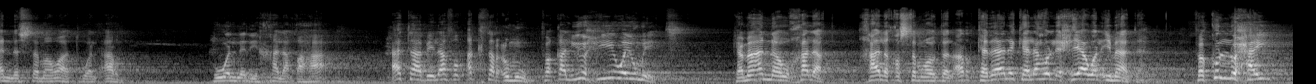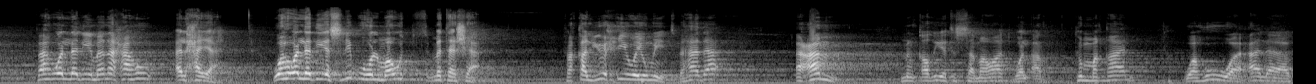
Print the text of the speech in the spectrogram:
أن السماوات والأرض هو الذي خلقها أتى بلفظ أكثر عموم فقال يحيي ويميت. كما أنه خلق خالق السماوات والأرض كذلك له الإحياء والإماتة. فكل حي فهو الذي منحه الحياة وهو الذي يسلبه الموت متى شاء. فقال يحيي ويميت فهذا أعم من قضية السماوات والأرض. ثم قال وهو على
